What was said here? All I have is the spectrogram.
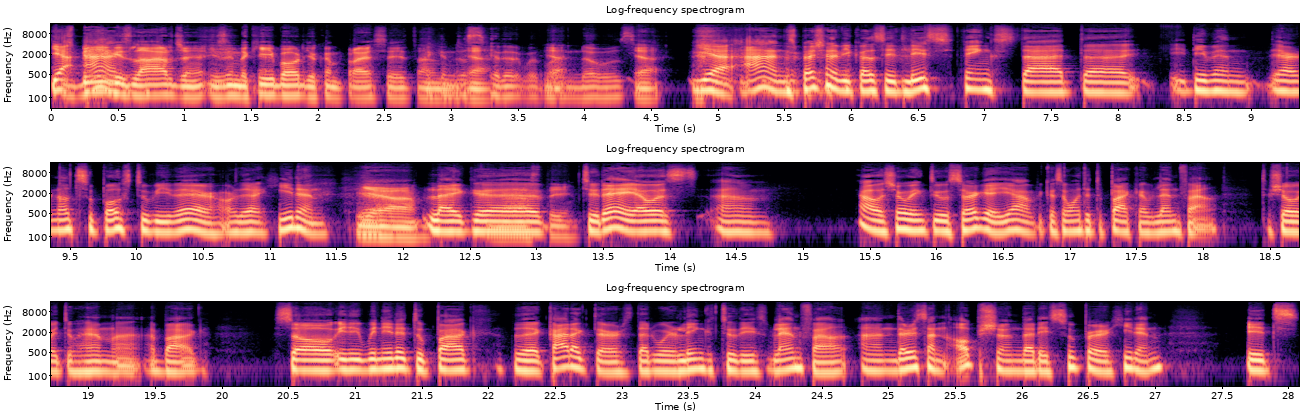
Yeah, it's big, and- it's large, uh, it's in the keyboard. You can press it. And, I can just yeah. hit it with yeah. my nose. Yeah. Yeah, and especially because it lists things that uh, it even they are not supposed to be there or they're hidden. Yeah. Like uh, today, I was um, I was showing to Sergey, yeah, because I wanted to pack a blend file to show it to him uh, a bug. So it, we needed to pack the characters that were linked to this blend file, and there is an option that is super hidden. It's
